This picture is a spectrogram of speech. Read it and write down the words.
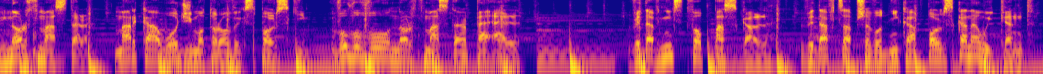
Northmaster, marka łodzi motorowych z Polski. www.northmaster.pl Wydawnictwo Pascal, wydawca przewodnika Polska na weekend.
